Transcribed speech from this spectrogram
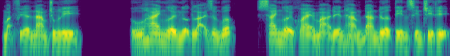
mặt phía Nam Trung Ly. Ú hai người ngược lại dừng bước, sai người khoái mã đến Hàm Đan đưa tin xin chỉ thị.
